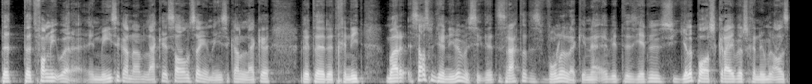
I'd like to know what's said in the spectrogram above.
dit dit vang die ore en mense kan dan lekker saam sing en mense kan lekker weet eh, dit geniet. Maar selfs met jou nuwe musiek, dit is regtig dit is wonderlik en eh, weet jy het nou so 'n hele paar skrywers genoem en alles.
